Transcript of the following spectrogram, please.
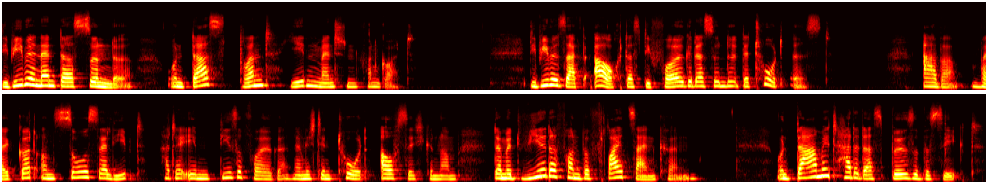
Die Bibel nennt das Sünde und das trennt jeden Menschen von Gott. Die Bibel sagt auch, dass die Folge der Sünde der Tod ist. Aber weil Gott uns so sehr liebt, hat er eben diese Folge, nämlich den Tod, auf sich genommen, damit wir davon befreit sein können. Und damit hat er das Böse besiegt.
